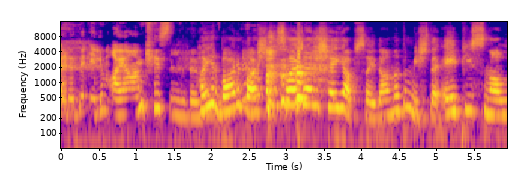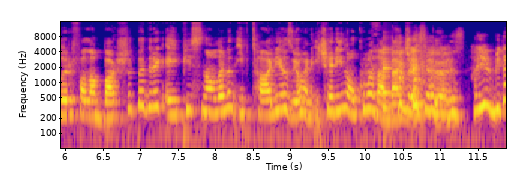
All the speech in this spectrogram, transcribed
ve dedi elim ayağım kesildi dedi. Hayır bari başlığı sadece hani şey yapsaydı anladın mı işte AP sınavları falan başlıkta direkt AP sınavlarının iptali yazıyor. Hani içeriğini okumadan ben çöktüm. evet. Hayır bir de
